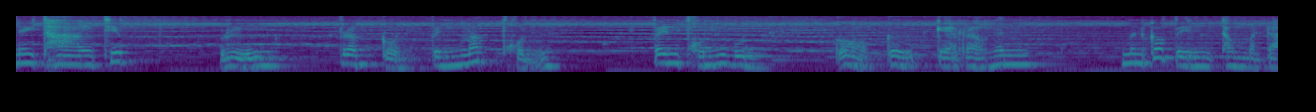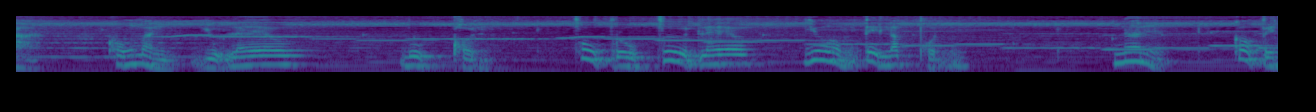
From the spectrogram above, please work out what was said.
ในทางทิพย์หรือปรากฏเป็นมรรคผล เป็นผลบุญ ก็เกิดแก่เรานั้น มันก็เป็นธรรมดาของมันอยู่แล้ว บุคคล ผู้ปลูกพืชแล้ว ย่อมได้รับผล นั่นก็เป็น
